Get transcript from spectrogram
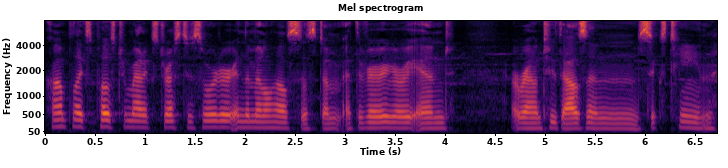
complex post traumatic stress disorder in the mental health system at the very, very end around 2016.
